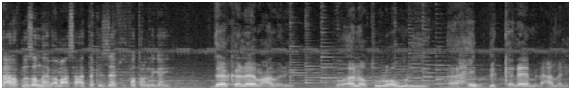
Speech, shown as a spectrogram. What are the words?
نعرف نظامنا هيبقى مع سعادتك إزاي في الفترة اللي جاية؟ ده كلام عملي وأنا طول عمري أحب الكلام العملي.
